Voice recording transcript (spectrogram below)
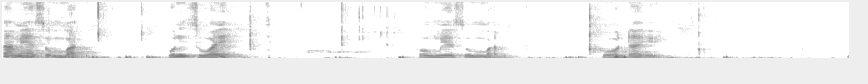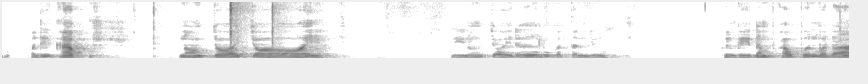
อ่าแม่สมบัติ คนสวย ของแม่สมบัติโคใด วัสดีครับ น้องจอยจอยนี่น้องจอยเด้อลูกกตันอยู่เพิ่นก็เฮ็ดน้ำเขาเพิ่นบ่ได้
